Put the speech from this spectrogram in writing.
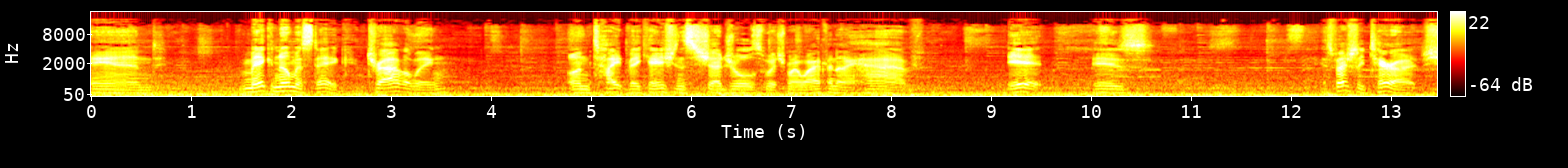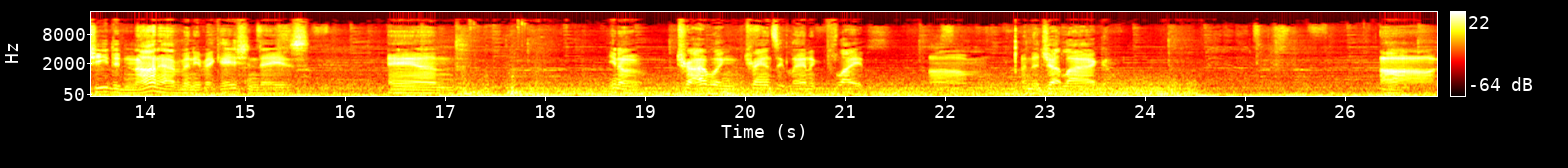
And make no mistake, traveling on tight vacation schedules, which my wife and I have, it is especially Tara, she did not have many vacation days. And, you know, traveling transatlantic flight um, and the jet lag. Uh,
